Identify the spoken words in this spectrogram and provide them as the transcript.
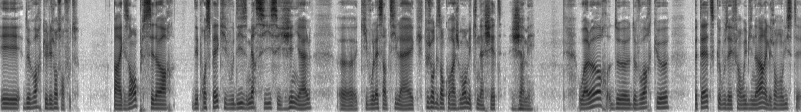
et de voir que les gens s'en foutent Par exemple, c'est d'avoir des prospects qui vous disent merci, c'est génial, euh, qui vous laissent un petit like, toujours des encouragements, mais qui n'achètent jamais. Ou alors de, de voir que peut-être que vous avez fait un webinar et les gens vont dire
